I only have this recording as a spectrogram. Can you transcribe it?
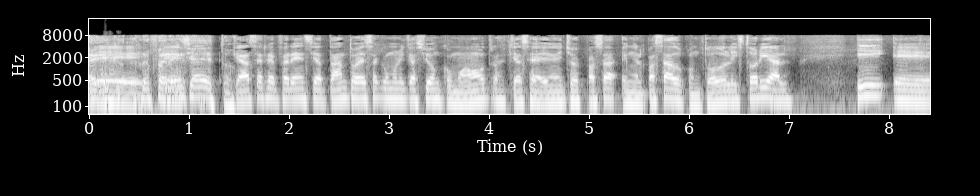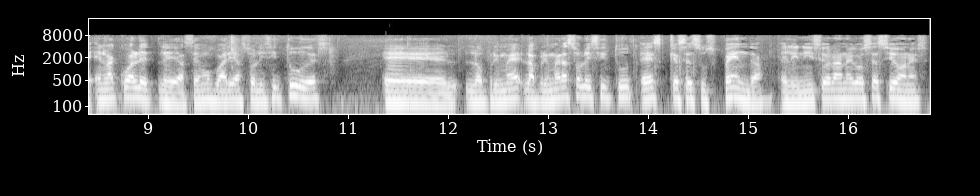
eh, eh, referencia que- a esto. Que hace referencia tanto a esa comunicación como a otras que se han hecho en el pasado con todo el historial y eh, en la cual le, le hacemos varias solicitudes. Eh, lo primer, la primera solicitud es que se suspenda el inicio de las negociaciones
